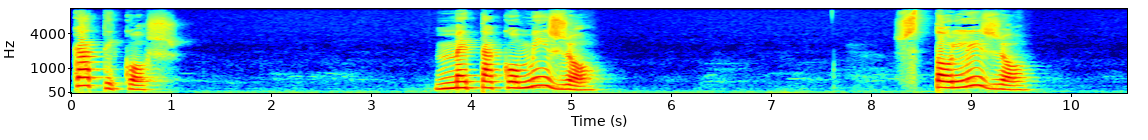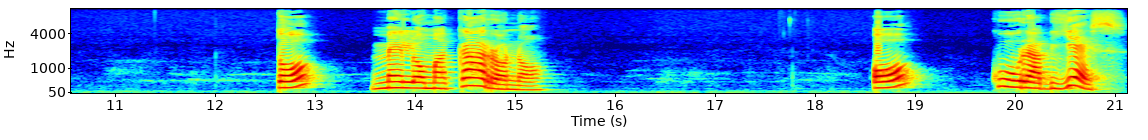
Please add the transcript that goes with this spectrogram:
κάτοικος. Μετακομίζω. Στολίζω. Το μελομακάρονο. ο κουραμπιές.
